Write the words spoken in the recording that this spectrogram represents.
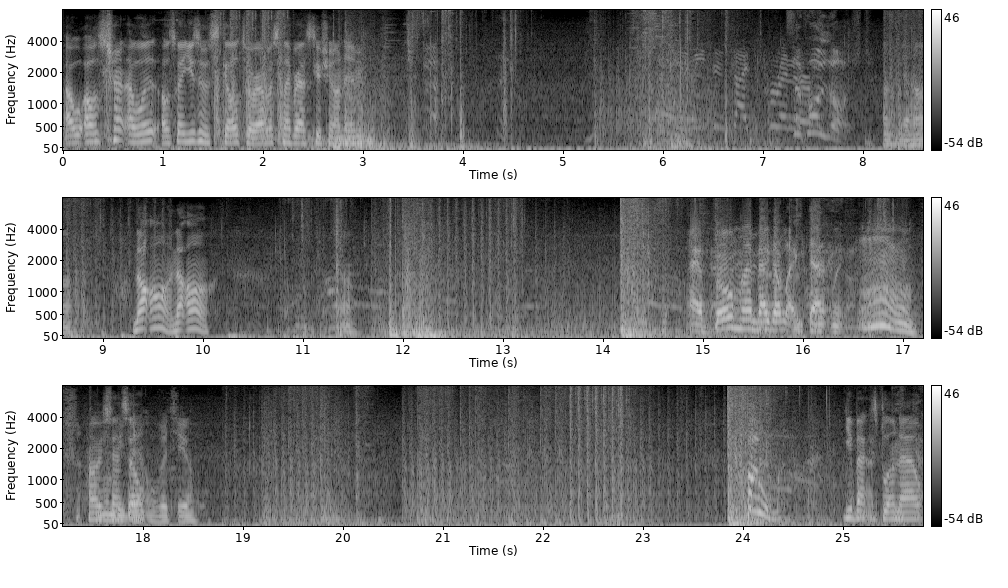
I, I was trying. I was, I was gonna use a Skeletor. I have a sniper execution on him. Enemies inside the perimeter. Zavolność! Yeah, huh? Not on. Not on. Oh. I blow my bag out like that. Like, mm. How I'm you gonna be so? bent over to you. Boom. Your back is blown out.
